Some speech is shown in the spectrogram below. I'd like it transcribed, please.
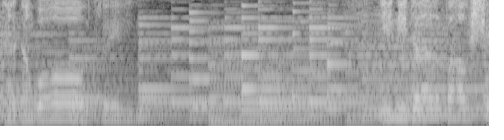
担当我罪。以你的宝血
